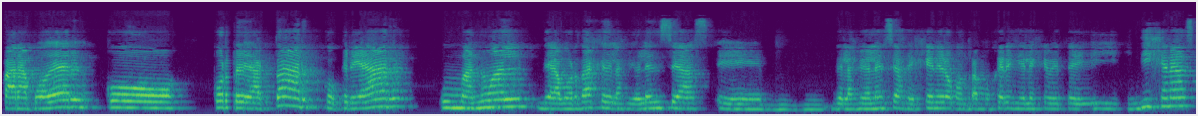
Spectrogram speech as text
para poder co-redactar, co-crear un manual de abordaje de las violencias, eh, de las violencias de género contra mujeres y LGBTI indígenas.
